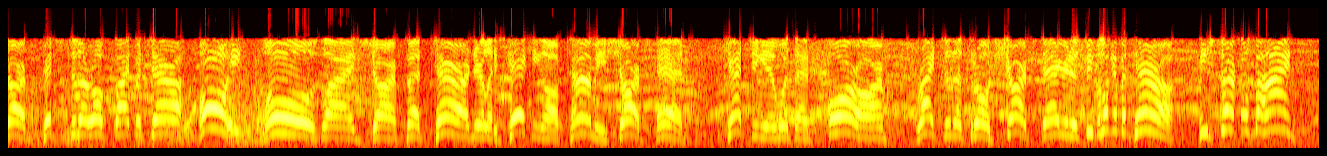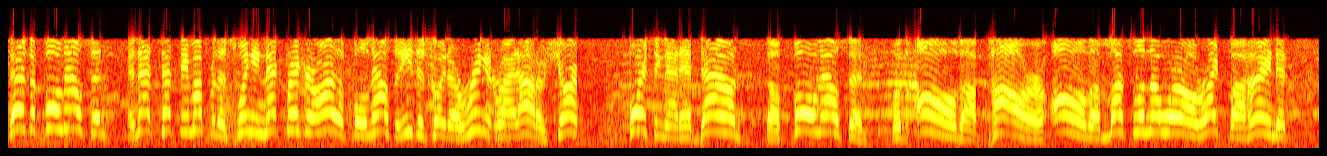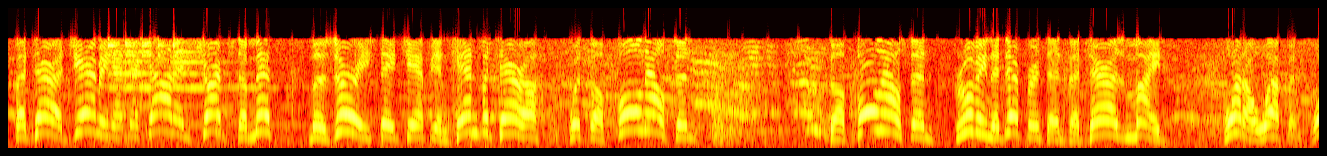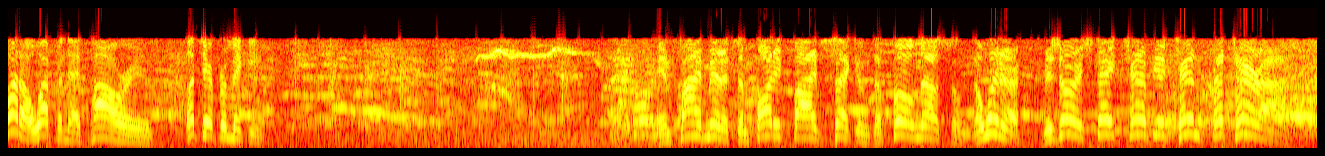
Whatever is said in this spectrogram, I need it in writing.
Sharpe hits to the rope by Patera. Oh, he clothesline Sharpe. Patera nearly taking off Tommy Sharpe's head, catching him with that forearm right to the throat. Sharpe staggered his feet. But look at Patera. He circles behind. There's the full Nelson, and that sets him up for the swinging neckbreaker or the full Nelson. He's just going to ring it right out of Sharpe forcing that head down. The full Nelson with all the power, all the muscle in the world right behind it. Patera jamming that neck down and Sharpe submits Missouri state champion Ken Patera with the full Nelson. The full Nelson proving the difference and Patera's might. What a weapon. What a weapon that power is. Let's hear from Mickey. In 5 minutes and 45 seconds, the full Nelson. The winner, Missouri State champion Ken Patera.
